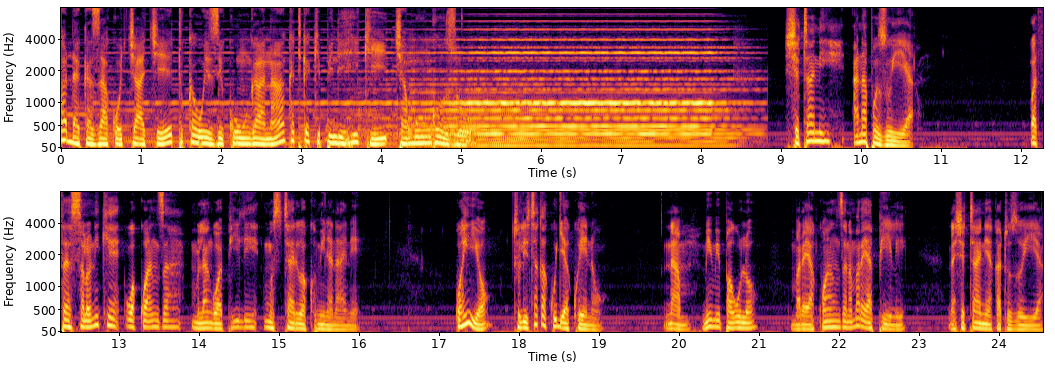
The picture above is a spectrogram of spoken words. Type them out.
chukua daka zako chache tukaweze kuungana katika kipindi hiki cha mwongozo. Shetani anapozuia. Wathesalonike wa kwanza mlango wa pili mstari wa 18 kwa hiyo tulitaka kuja kwenu. Nam mimi paulo mara ya kwanza na mara ya pili na shetani akatuzuia.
